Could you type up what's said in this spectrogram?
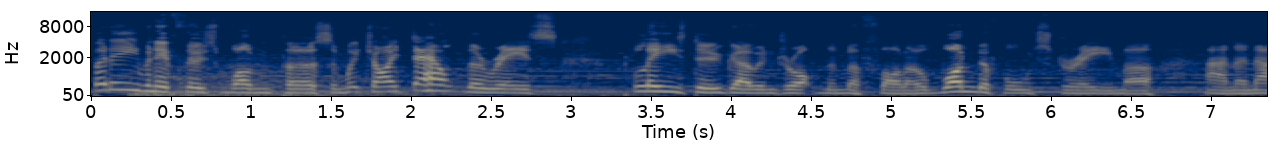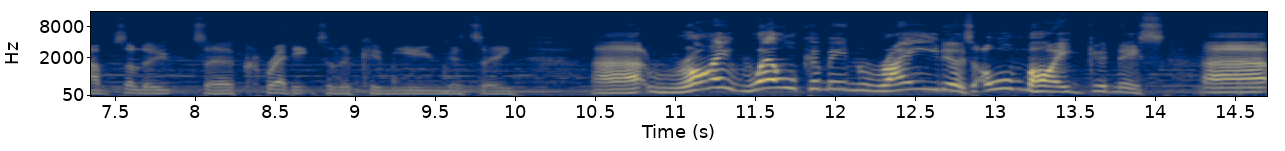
But even if there's one person, which I doubt there is, please do go and drop them a follow. Wonderful streamer and an absolute uh, credit to the community. Uh, right, welcome in Raiders. Oh my goodness, uh,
